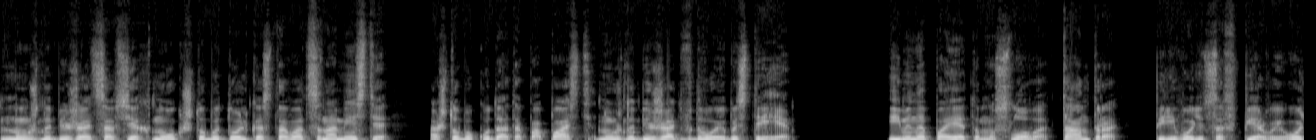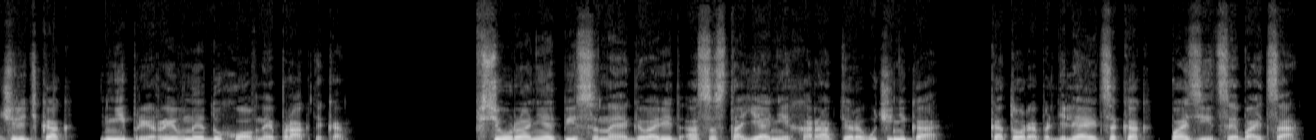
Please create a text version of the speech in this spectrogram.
Нужно бежать со всех ног, чтобы только оставаться на месте, а чтобы куда-то попасть, нужно бежать вдвое быстрее. Именно поэтому слово «тантра» переводится в первую очередь как «непрерывная духовная практика». Все ранее описанное говорит о состоянии характера ученика, который определяется как позиция бойца.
